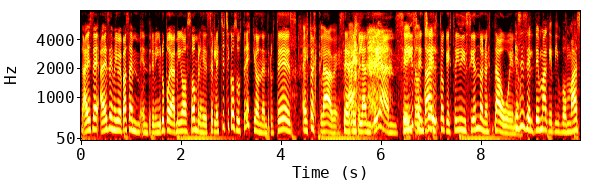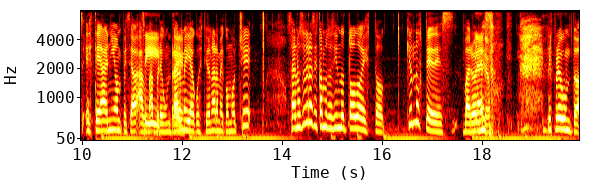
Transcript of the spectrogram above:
a veces, a veces a mí me pasa en- entre mi grupo de amigos hombres decirles, che chicos, ¿ustedes qué onda? Entre ustedes Esto es clave. se replantean, se Sí, dicen, total. che, esto que estoy diciendo no está bueno. Ese es el tema que tipo más este año empecé a, a- Sí, a preguntarme re. y a cuestionarme como, che, o sea, nosotras estamos haciendo todo esto. ¿Qué onda ustedes, varones? Claro. Les pregunto,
